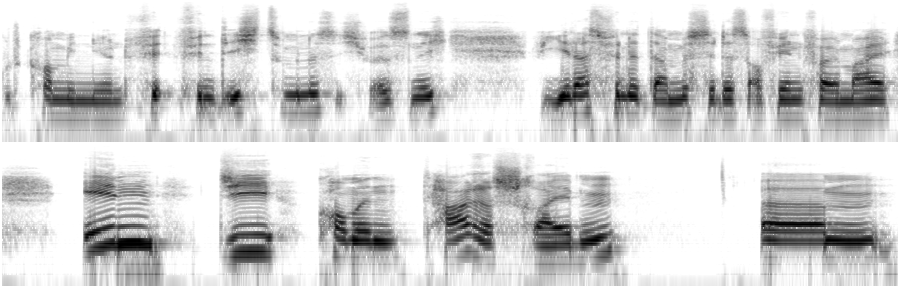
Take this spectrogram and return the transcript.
gut kombinieren. Finde ich zumindest. Ich weiß nicht, wie ihr das findet. Da müsst ihr das auf jeden Fall mal in die Kommentare schreiben. Ähm,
